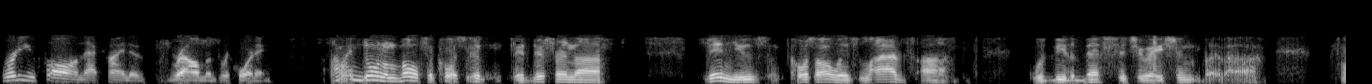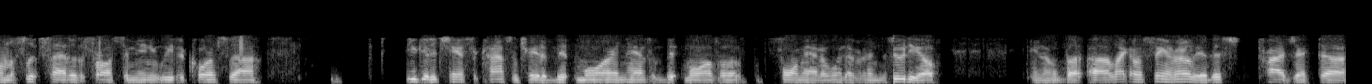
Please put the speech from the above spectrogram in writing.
Where do you fall in that kind of realm of recording? I like doing them both. Of course, they're, they're different uh, venues. Of course, always live uh, would be the best situation. But uh, on the flip side of the frosting mini wheat, of course, uh, you get a chance to concentrate a bit more and have a bit more of a format or whatever in the studio. You know, but uh, like I was saying earlier, this project uh,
